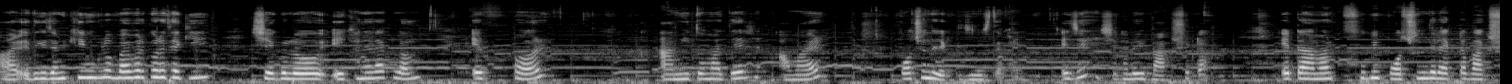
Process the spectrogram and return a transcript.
আর এদিকে যে আমি ক্রিমগুলো ব্যবহার করে থাকি, সেগুলো এখানে রাখলাম। এরপর আমি তোমাদের আমার পছন্দের একটি জিনিস দেখাই। এই যে, সেটা হলো এই বাক্সটা। এটা আমার খুবই পছন্দের একটা বাক্স।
